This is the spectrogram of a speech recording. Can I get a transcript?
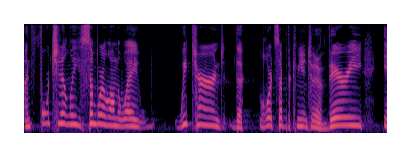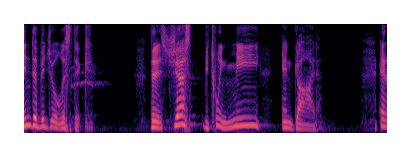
Unfortunately, somewhere along the way, we turned the Lord's Supper, the communion, into a very individualistic, that it's just between me and God. And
